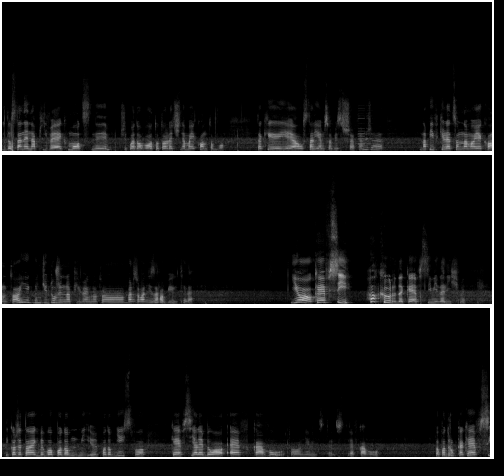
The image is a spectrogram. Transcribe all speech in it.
i dostanę napiwek mocny, przykładowo, to to leci na moje konto, bo takie ja ustaliłem sobie z szefem, że napiwki lecą na moje konto i jak będzie duży napiwek, no to bardzo ładnie zarobię i tyle. Jo, KFC! O kurde, KFC mi daliśmy. Tylko, że to jakby było podobni, podobieństwo KFC, ale było FKW. To nie wiem co to jest. FKW. To podróbka KFC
